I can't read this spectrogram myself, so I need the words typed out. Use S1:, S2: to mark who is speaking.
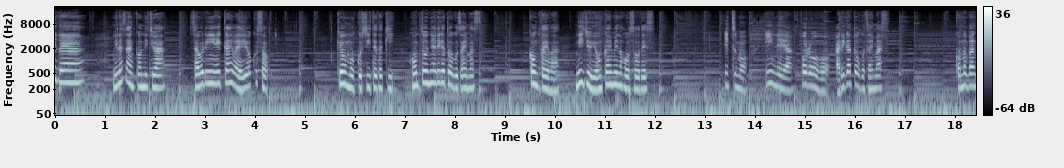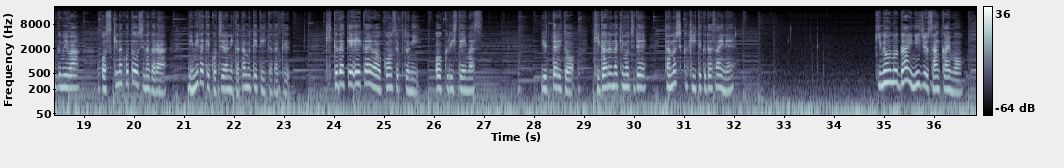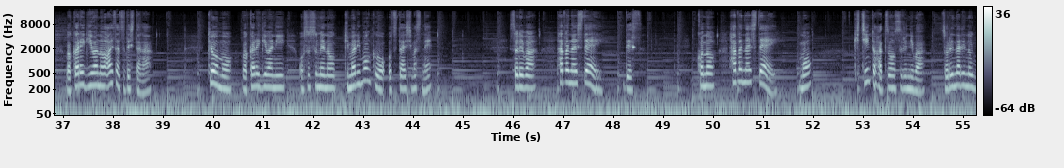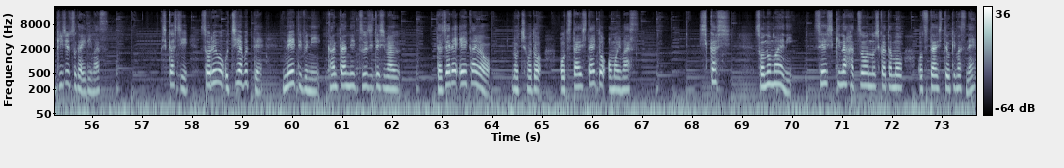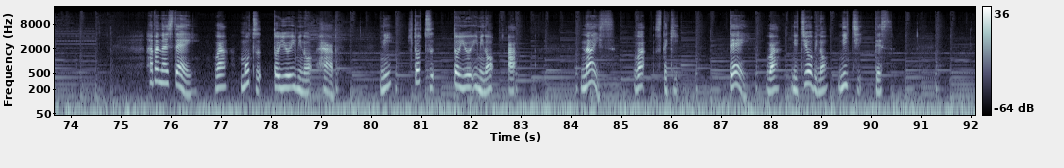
S1: Hi there! 皆さんこんにちは。サオリン英会話へようこそ。今日もお越しいただき、本当にありがとうございます。今回は24回目の放送です。いつもいいねやフォローをありがとうございます。この番組はお好きなことをしながら耳だけこちらに傾けていただく聞くだけ英会話をコンセプトにお送りしています。ゆったりと気軽な気持ちで楽しく聞いてくださいね。昨日の第23回も別れ際の挨拶でしたが、今日も別れ際におすすめの決まり文句をお伝えしますね。それは Have a nice day です。この Have a nice day もきちんと発音するにはそれなりの技術がいります。しかしそれを打ち破ってネイティブに簡単に通じてしまうダジャレ英会話を後ほどお伝えしたいと思います。しかしその前に正式な発音の仕方もお伝えしておきますね。Have a nice day は持つという意味の have に一つという意味の a nice は素敵 day は日曜日の日です。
